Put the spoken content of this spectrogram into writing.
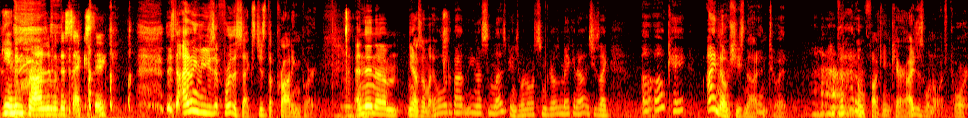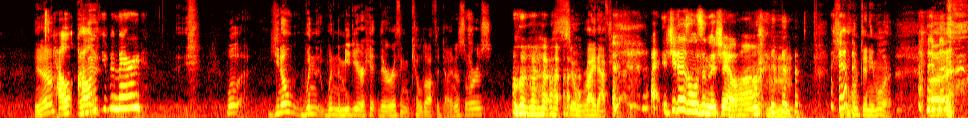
Getting prodded with a sex stick. I don't even use it for the sex, just the prodding part. And then, um, you know, so I'm like, well, what about you know some lesbians? You want to watch some girls making out? And she's like, oh, okay. I know she's not into it, but I don't fucking care. I just want to watch porn. You know? How, how long have you been married? Well, you know when when the meteor hit the Earth and killed off the dinosaurs. so right after that. she doesn't listen to the show, huh? she won't anymore. Uh,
